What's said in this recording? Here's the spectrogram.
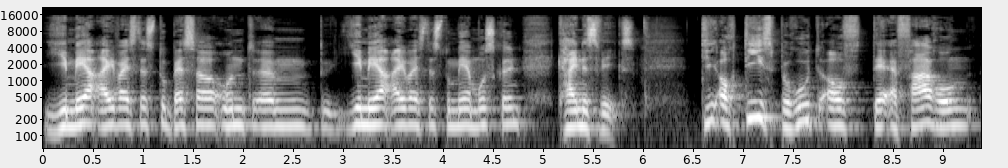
je mehr Eiweiß, desto besser und ähm, je mehr Eiweiß, desto mehr Muskeln. Keineswegs. Die, auch dies beruht auf der Erfahrung,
